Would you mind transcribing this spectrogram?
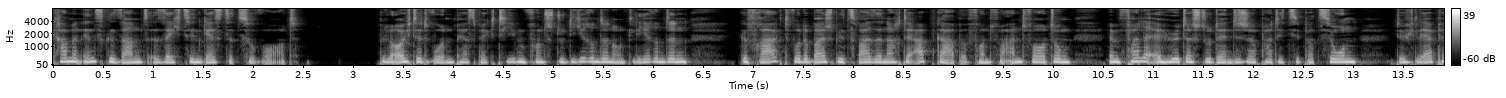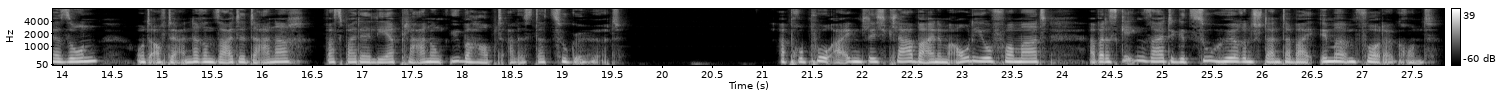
kamen insgesamt 16 Gäste zu Wort. Beleuchtet wurden Perspektiven von Studierenden und Lehrenden, gefragt wurde beispielsweise nach der Abgabe von Verantwortung im Falle erhöhter studentischer Partizipation durch Lehrpersonen und auf der anderen Seite danach, was bei der Lehrplanung überhaupt alles dazugehört. Apropos eigentlich klar bei einem Audioformat, aber das gegenseitige Zuhören stand dabei immer im Vordergrund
